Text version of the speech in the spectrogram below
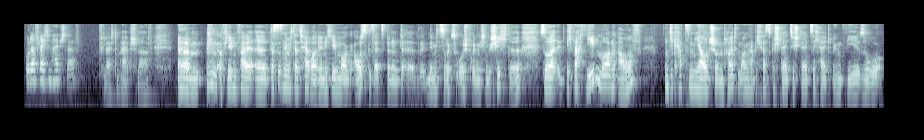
Oder vielleicht im Halbschlaf. Vielleicht im Halbschlaf. Ähm, auf jeden Fall, äh, das ist nämlich der Terror, den ich jeden Morgen ausgesetzt bin und äh, nämlich zurück zur ursprünglichen Geschichte. So, ich wach jeden Morgen auf und die Katze miaut schon. Und heute Morgen habe ich festgestellt, sie stellt sich halt irgendwie so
